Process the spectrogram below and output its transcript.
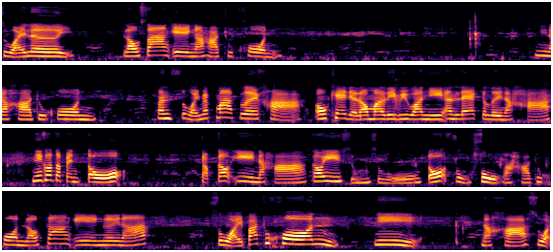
สวยๆเลย เราสร้างเองนะคะ ทุกคน นี่นะคะทุกคน มันสวยมากๆเลยค่ะ โอเค เดี๋ยวเรามารีวิวอันนี้อันแรกกันเลยนะคะ นี่ก็จะเป็นโต๊ะกับเก้าอี้นะคะ เก้าอี้สูงสูงๆโต๊ะสูงสูงๆนะคะ ทุกคนเราสร้างเองเลยนะ สวยป้าทุกคน นี่นะคะ สวย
